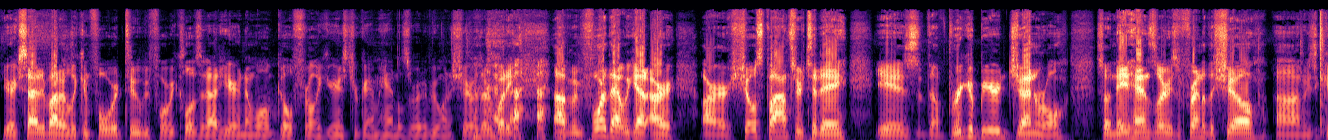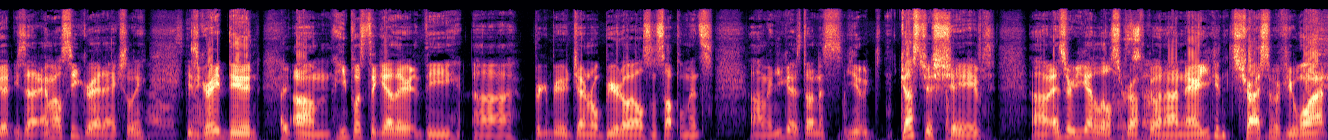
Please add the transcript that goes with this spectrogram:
you're excited about or looking forward to before we close it out here, and then we'll go for like your Instagram handles or whatever you want to share with everybody. uh, but before that, we got our our show sponsor today is the Brigadier General. So Nate Hensler, he's a friend of the show. Um, he's a good, he's an MLC grad actually. He's a great dude. Um, he puts together the uh, Brigadier General beard oils and supplements. Um, and you guys done this. You Gus just shaved. Uh, Ezra, you got a little scruff going on there. You can try some if you want.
